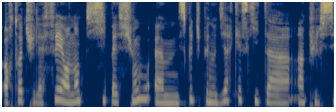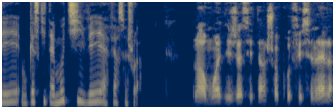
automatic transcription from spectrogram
Or toi, tu l'as fait en anticipation. Est-ce que tu peux nous dire qu'est-ce qui t'a impulsé ou qu'est-ce qui t'a motivé à faire ce choix? Alors moi déjà, c'était un choix professionnel.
